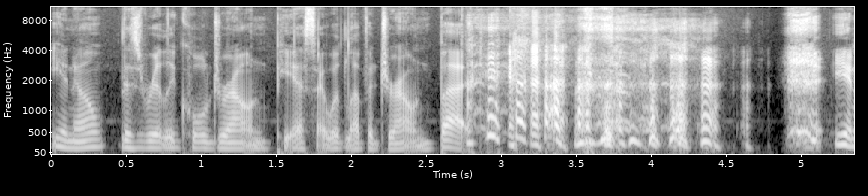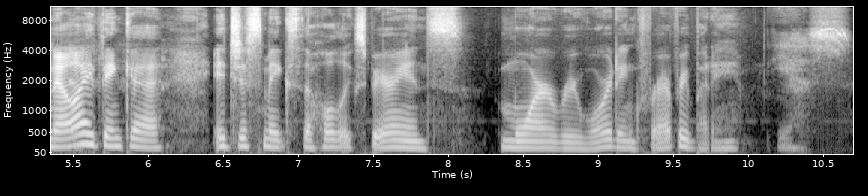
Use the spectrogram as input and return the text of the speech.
you know, this really cool drone. P.S. I would love a drone, but you know, I think uh, it just makes the whole experience more rewarding for everybody. Yes.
